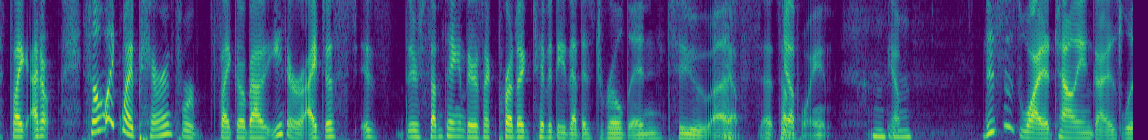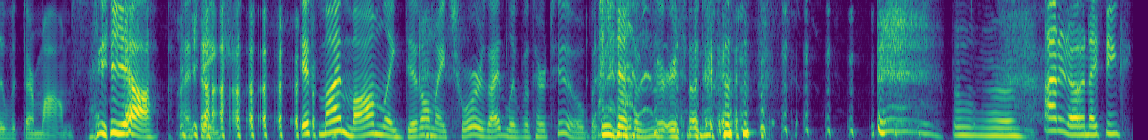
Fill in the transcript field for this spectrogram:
it's like, I don't, it's not like my parents were psycho about it either. I just, is, there's something, there's like productivity that is drilled into us at some Yep. point. Yep. This is why Italian guys live with their moms. yeah. I think. if my mom like did all my chores, I'd live with her too. But she doesn't. I don't know. And I think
